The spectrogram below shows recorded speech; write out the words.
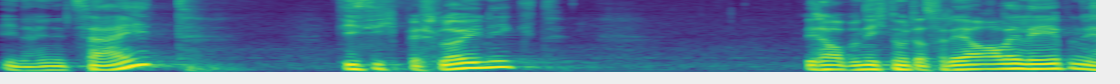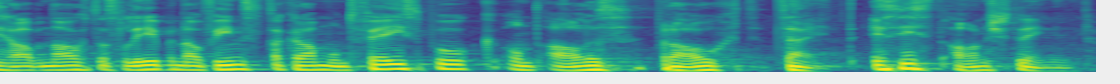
in einer Zeit, die sich beschleunigt. Wir haben nicht nur das reale Leben, wir haben auch das Leben auf Instagram und Facebook und alles braucht Zeit. Es ist anstrengend.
